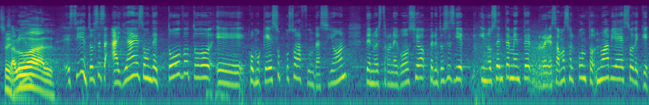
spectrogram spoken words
Sí. Saludos al... Eh, Sí, entonces allá es donde todo, todo, eh, como que eso puso la fundación de nuestro negocio, pero entonces inocentemente regresamos al punto, no había eso de que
